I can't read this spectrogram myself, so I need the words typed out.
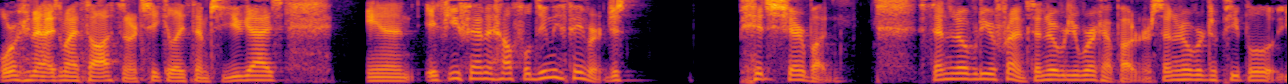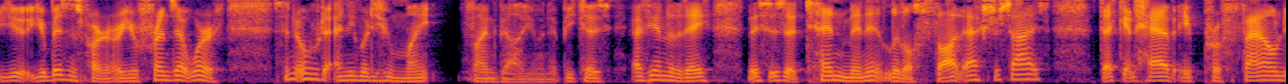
organize my thoughts and articulate them to you guys. And if you found it helpful, do me a favor, just hit share button Send it over to your friends. Send it over to your workout partner. Send it over to people, you, your business partner or your friends at work. Send it over to anybody who might find value in it because at the end of the day, this is a 10 minute little thought exercise that can have a profound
